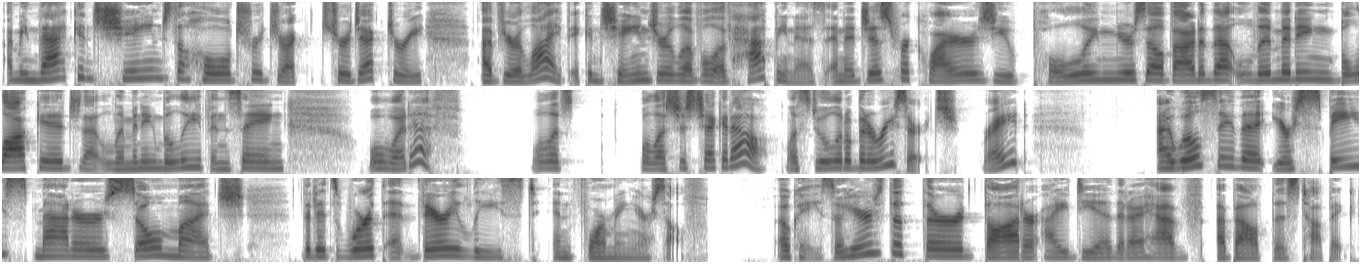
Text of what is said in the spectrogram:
I mean, that can change the whole traje- trajectory of your life. It can change your level of happiness. And it just requires you pulling yourself out of that limiting blockage, that limiting belief, and saying, well, what if? Well, let's well, let's just check it out. Let's do a little bit of research, right? I will say that your space matters so much that it's worth at very least informing yourself. Okay, so here's the third thought or idea that I have about this topic.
